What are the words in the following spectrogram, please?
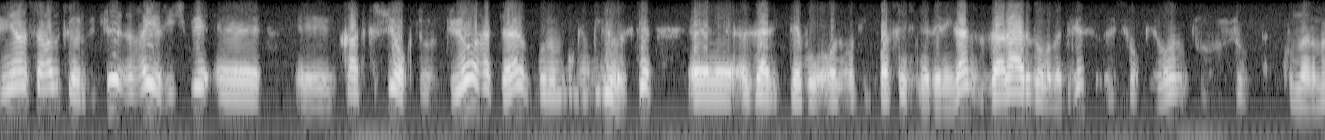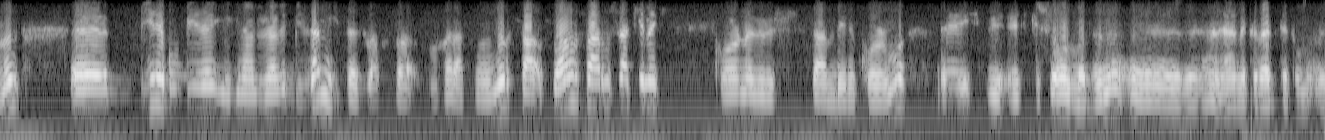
Dünya Sağlık Örgütü hayır hiçbir e, e, katkısı yoktur diyor. Hatta bunun bugün biliyoruz ki e, özellikle bu ozmotik basınç nedeniyle zararı da olabilir. Çok yoğun tuzlu su kullanımının. E, yine bu bize ilgilendirirdi. Bizden mi gitti acaba bunlar aklına Sa soğan sarımsak yemek koronavirüsten beni korur mu? E, hiçbir etkisi olmadığını e, her ne kadar bir takım e,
